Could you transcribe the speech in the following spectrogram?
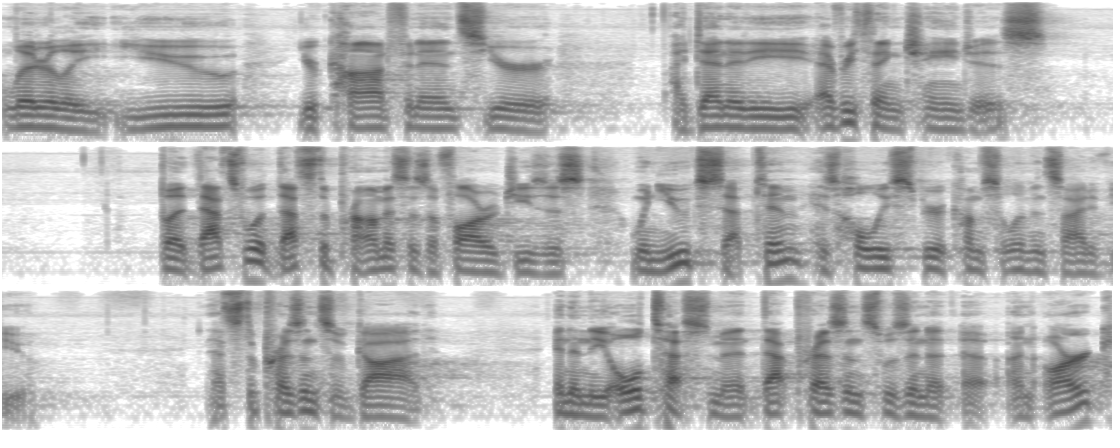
literally, you, your confidence, your identity, everything changes. But that's what that's the promise as a follower of Jesus. When you accept him, his Holy Spirit comes to live inside of you. That's the presence of God. And in the Old Testament, that presence was in a, a, an ark,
